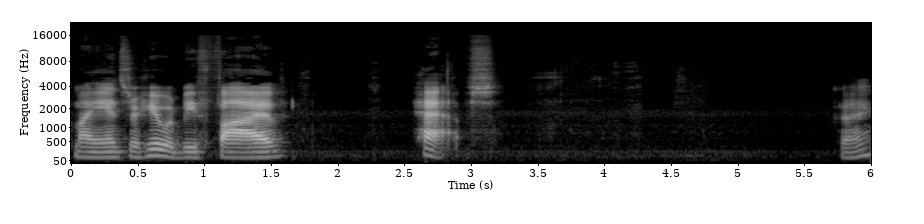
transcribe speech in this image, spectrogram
My answer here would be five halves. Okay.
